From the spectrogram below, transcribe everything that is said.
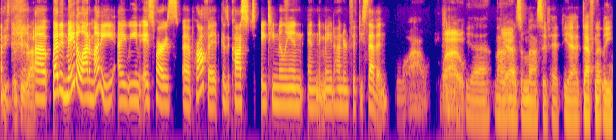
please don't do that. uh, but it made a lot of money. I mean, as far as uh, profit, because it cost 18 million and it made 157. Wow. Wow. Yeah, that, Yeah. that's a massive hit. Yeah, definitely.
